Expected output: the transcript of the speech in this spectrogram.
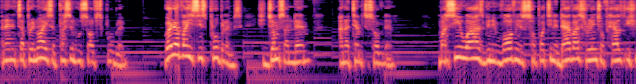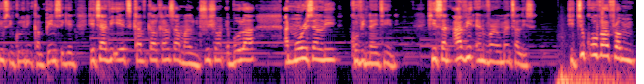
and an entrepreneur is a person who solves problems. Wherever he sees problems, he jumps on them and attempts to solve them. Masiyiwa has been involved in supporting a diverse range of health issues, including campaigns against HIV, AIDS, cervical cancer, malnutrition, Ebola, and more recently, COVID 19. He's an avid environmentalist. He took over from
